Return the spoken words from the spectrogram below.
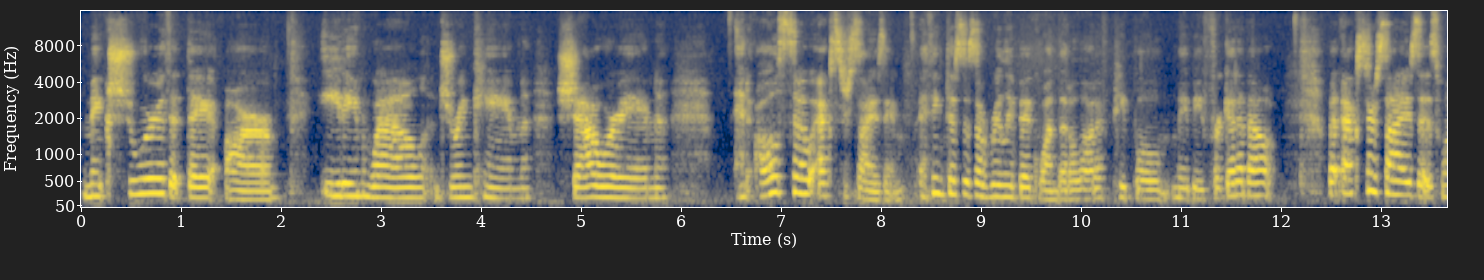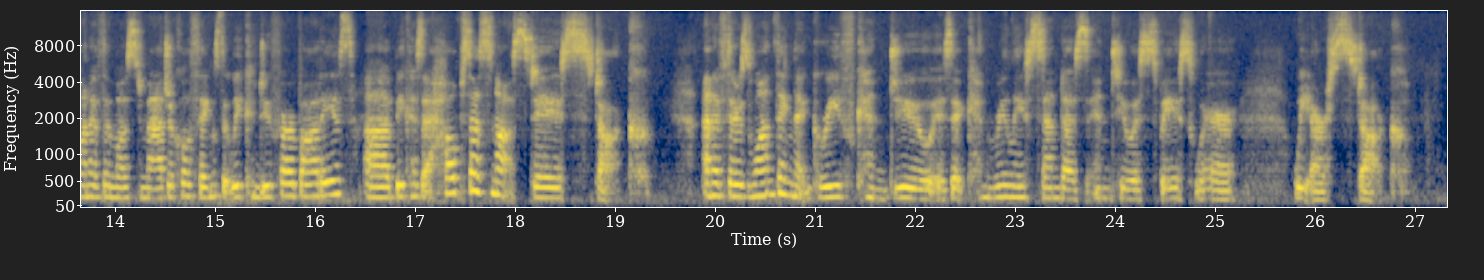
make sure that they are eating well, drinking, showering, and also exercising. I think this is a really big one that a lot of people maybe forget about. But exercise is one of the most magical things that we can do for our bodies uh, because it helps us not stay stuck. And if there's one thing that grief can do, is it can really send us into a space where we are stuck.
